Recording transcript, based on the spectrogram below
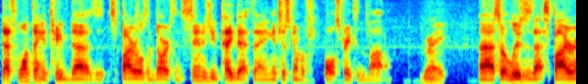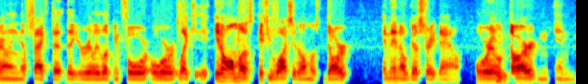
that's one thing a tube does. It spirals and darts. And as soon as you peg that thing, it's just going to fall straight to the bottom. Right. Uh, so it loses that spiraling effect that, that you're really looking for, or like it, it almost if you watch it almost dart and then it'll go straight down, or it'll Hmm. dart and, and,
